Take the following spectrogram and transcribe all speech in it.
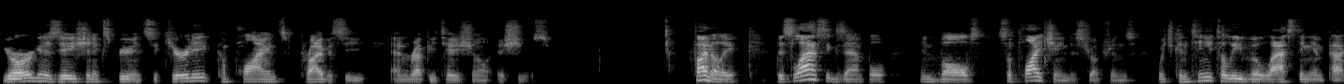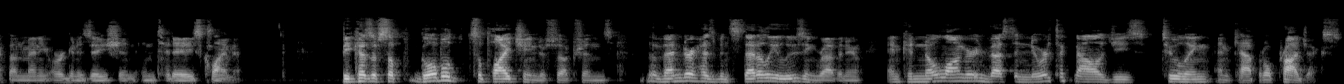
your organization experienced security, compliance, privacy, and reputational issues. Finally, this last example involves supply chain disruptions, which continue to leave a lasting impact on many organizations in today's climate. Because of sup- global supply chain disruptions, the vendor has been steadily losing revenue and can no longer invest in newer technologies, tooling, and capital projects.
